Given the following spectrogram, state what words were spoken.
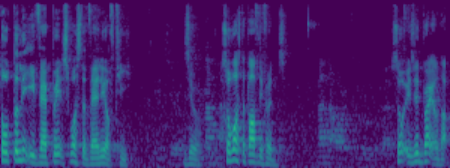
totally evaporates, what's the value of T? Zero. So what's the path difference? Lambda or two. So is it bright or dark?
